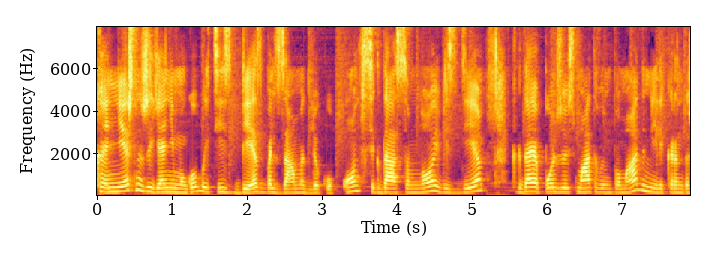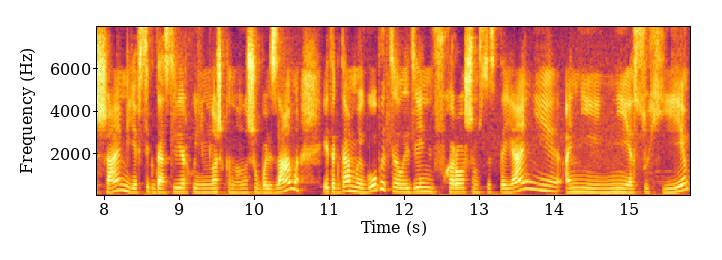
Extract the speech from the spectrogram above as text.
Конечно же, я не могу обойтись без бальзама для губ. Он всегда со мной везде. Когда я пользуюсь матовыми помадами или карандашами, я всегда сверху немножко наношу бальзама, и тогда мои губы целый день в хорошем состоянии, они не сухие.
